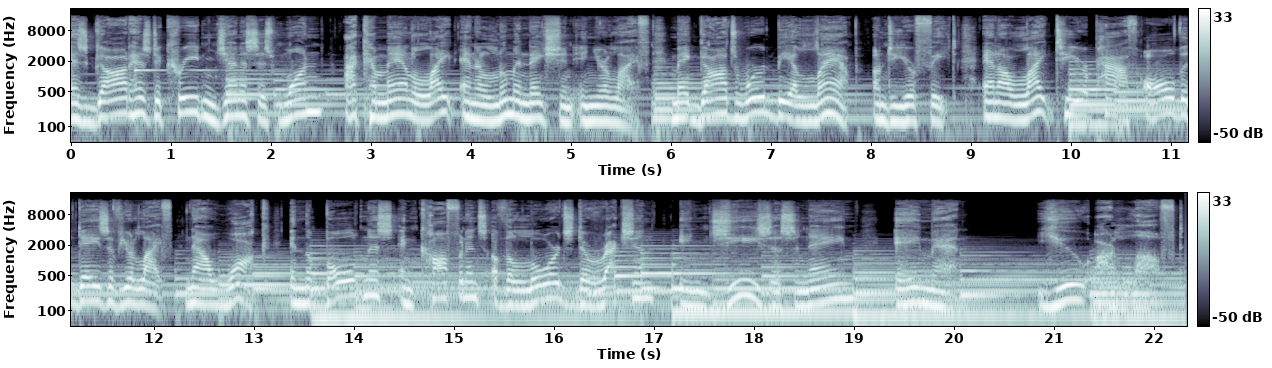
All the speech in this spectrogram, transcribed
As God has decreed in Genesis 1, I command light and illumination in your life. May God's word be a lamp unto your feet and a light to your path all the days of your life. Now walk in the boldness and confidence of the Lord's direction. In Jesus' name, amen. You are loved.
